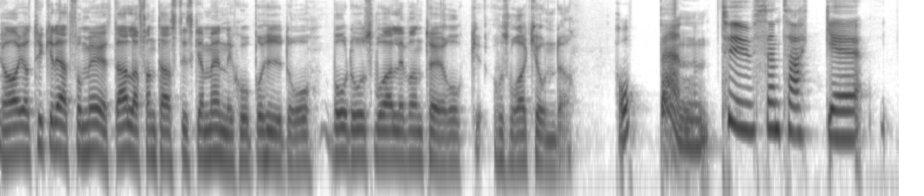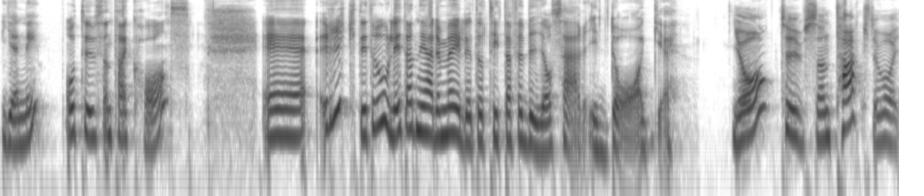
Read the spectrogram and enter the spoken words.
Ja, jag tycker det är att få möta alla fantastiska människor på Hydro, både hos våra leverantörer och hos våra kunder. Toppen! Tusen tack eh, Jenny och tusen tack Hans. Eh, riktigt roligt att ni hade möjlighet att titta förbi oss här idag. Ja, tusen tack. Det var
